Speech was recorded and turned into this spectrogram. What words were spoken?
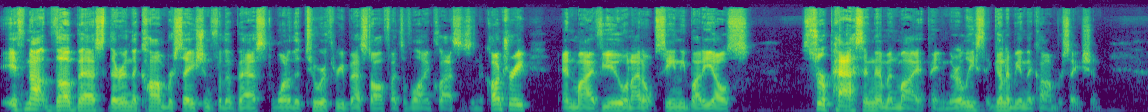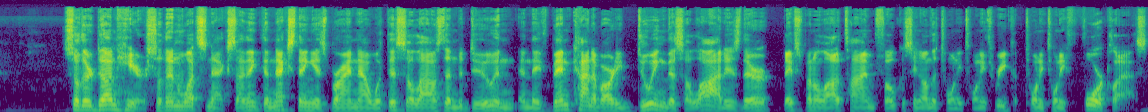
if not the best, they're in the conversation for the best, one of the two or three best offensive line classes in the country, in my view. And I don't see anybody else surpassing them, in my opinion. They're at least going to be in the conversation. So they're done here. So then what's next? I think the next thing is Brian. Now, what this allows them to do, and, and they've been kind of already doing this a lot, is they're they've spent a lot of time focusing on the 2023 2024 class.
